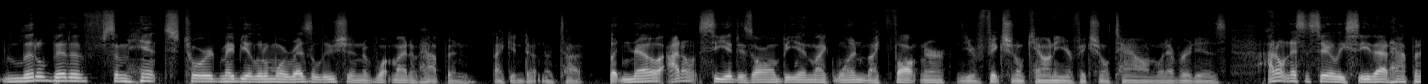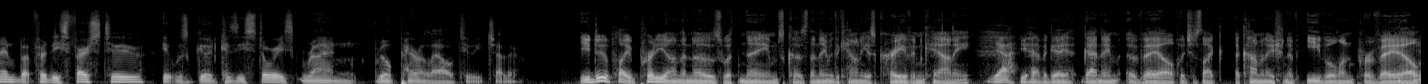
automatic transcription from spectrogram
little bit of some hints toward maybe a little more resolution of what might have happened, like in Don't Know Tough. But no, I don't see it as all being like one, like Faulkner, your fictional county, your fictional town, whatever it is. I don't necessarily see that happening, but for these first two, it was good because these stories run real parallel to each other. You do play pretty on the nose with names because the name of the county is Craven County. Yeah. You have a guy, guy named Eval, which is like a combination of evil and prevail.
